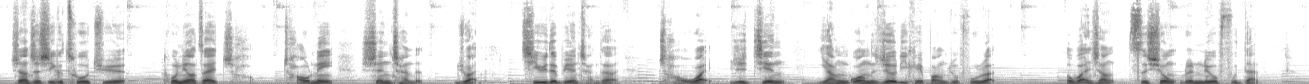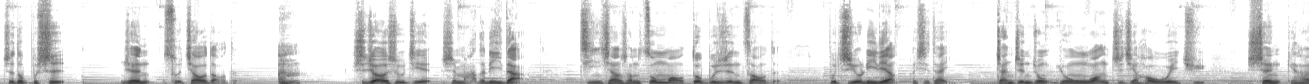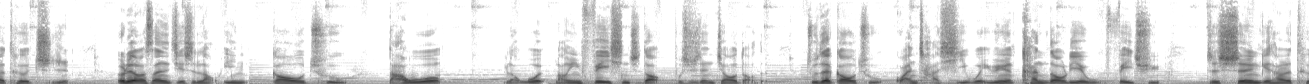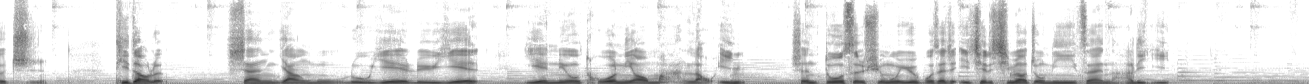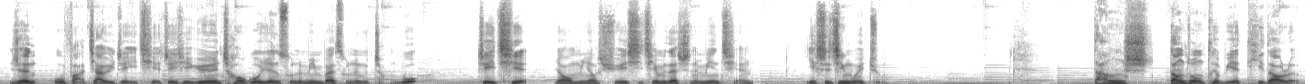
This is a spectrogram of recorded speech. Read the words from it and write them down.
实际上这是一个错觉。鸵鸟在巢巢内生产的卵，其余的便产在巢外。日间阳光的热力可以帮助孵卵，而晚上雌雄轮流孵蛋，这都不是。人所教导的 十九二十五节是马的力大，颈项上的鬃毛都不是人造的，不只有力量，而且在战争中勇往直前，毫无畏惧。神给他的特质。二六到三十节是老鹰，高处大窝，老窝老鹰飞行之道不是人教导的，住在高处观察细微，远远看到猎物飞去，这是神给他的特质。提到了。山羊、母鹿、野驴、野野牛、鸵鸟、马、老鹰，神多次询问约伯，在这一切的奇妙中，你在哪里？人无法驾驭这一切，这一切远远超过人所能明白、所能够掌握。这一切让我们要学习谦卑在神的面前，也是敬畏主。当时当中特别提到了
